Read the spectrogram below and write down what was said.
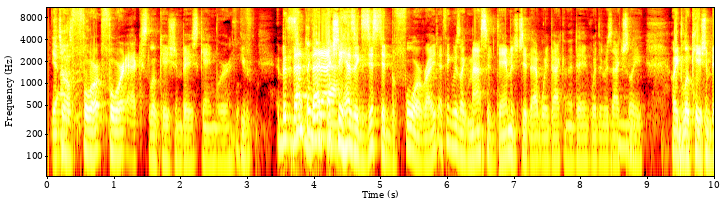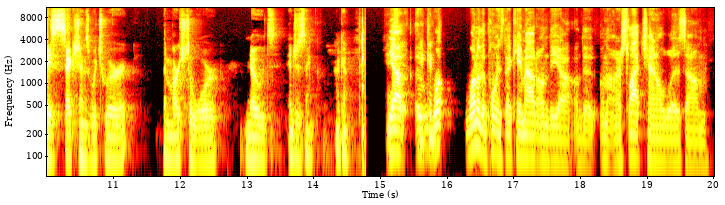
Yeah. So a four four X location based game where you've but that, that like actually that. has existed before, right? I think it was like massive damage did that way back in the day where there was actually mm-hmm. like location based sections which were the March to War nodes. Interesting. Okay. Yeah, uh, can... what, one of the points that came out on the uh, on the on our Slack channel was um,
